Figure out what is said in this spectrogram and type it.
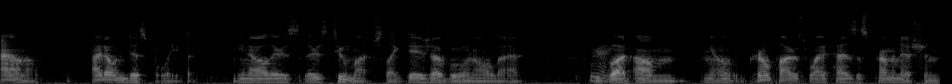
I don't know. I don't disbelieve it. You know, there's there's too much like deja vu and all that. right. But um, you know, Colonel Potter's wife has this premonition,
